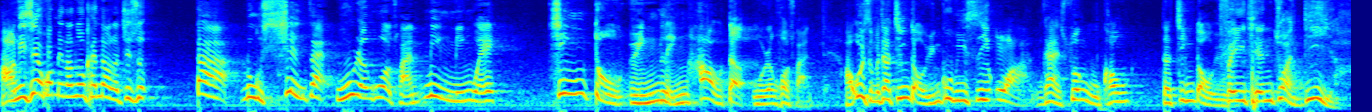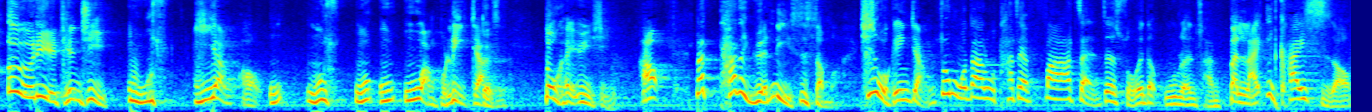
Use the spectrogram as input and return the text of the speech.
好，你现在画面当中看到的就是大陆现在无人货船命名为“筋斗云零号”的无人货船。好，为什么叫筋斗云？顾名思义，哇，你看孙悟空的筋斗云飞天转地啊，恶劣天气无一样哦，无无无无无往不利这样子都可以运行。好，那它的原理是什么？其实我跟你讲，中国大陆它在发展这所谓的无人船，本来一开始哦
